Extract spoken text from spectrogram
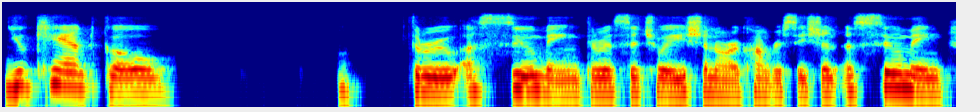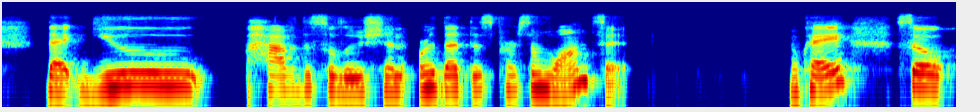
you can't go through assuming through a situation or a conversation, assuming that you have the solution or that this person wants it. Okay. So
